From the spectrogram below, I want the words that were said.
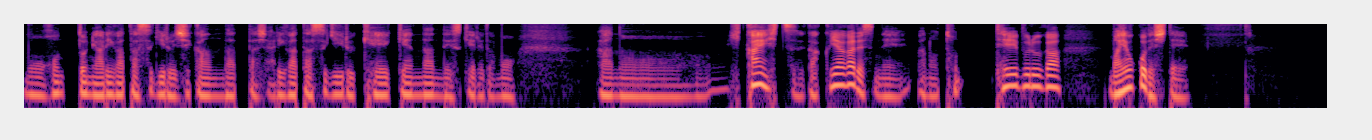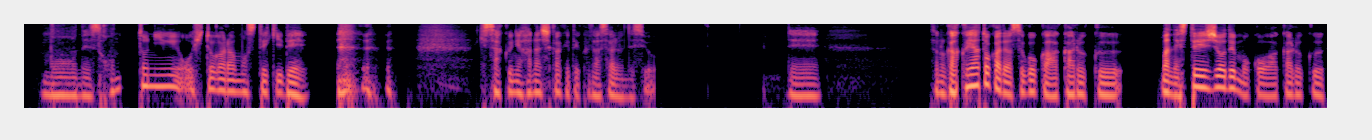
もう本当にありがたすぎる時間だったしありがたすぎる経験なんですけれどもあのー、控室楽屋がですねあのテーブルが真横でしてもうね本当にお人柄も素敵で 気さくに話しかけてくださるんですよ。でその楽屋とかではすごく明るくまあね、ステージ上でもこう明るく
